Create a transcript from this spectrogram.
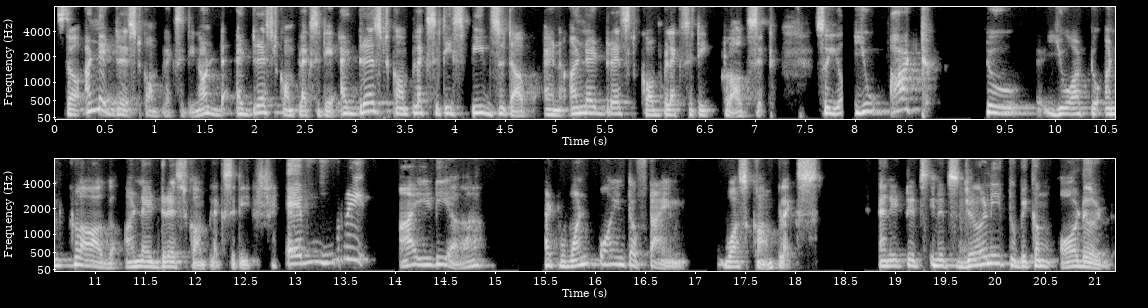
So unaddressed complexity, not addressed complexity. Addressed complexity speeds it up and unaddressed complexity clogs it. So you, you ought to, you ought to unclog unaddressed complexity. Every idea at one point of time was complex and it, it's in its journey to become ordered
